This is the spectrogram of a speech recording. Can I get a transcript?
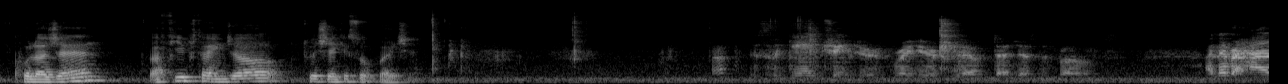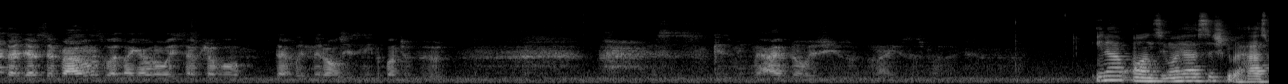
I have no issues with when I use this product. این هم آنزیمایی هستش که به هضم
